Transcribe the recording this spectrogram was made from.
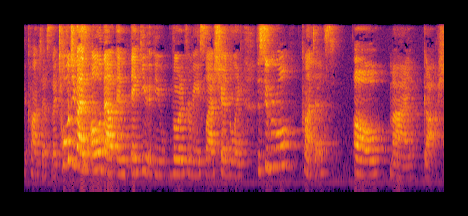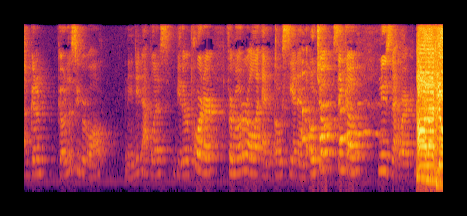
the contest that I told you guys all about, and thank you if you voted for me slash shared the link. The Super Bowl contest. Oh my gosh. I'm gonna go to the Super Bowl in Indianapolis, be the reporter for Motorola and OCNN, the Ochocinco News Network. All I do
